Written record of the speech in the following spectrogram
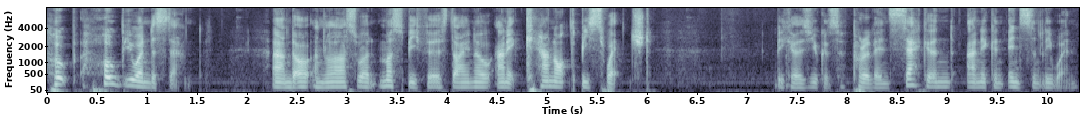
Hope hope you understand. And, uh, and the last one must be first dino, and it cannot be switched. Because you could put it in second, and it can instantly win.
